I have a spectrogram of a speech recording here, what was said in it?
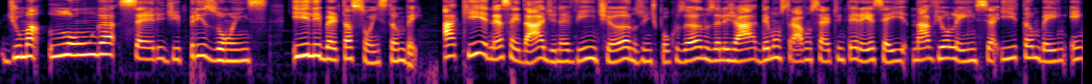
de uma longa série de prisões e libertações também. Aqui, nessa idade, né, 20 anos, 20 e poucos anos, ele já demonstrava um certo interesse aí na violência e também em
